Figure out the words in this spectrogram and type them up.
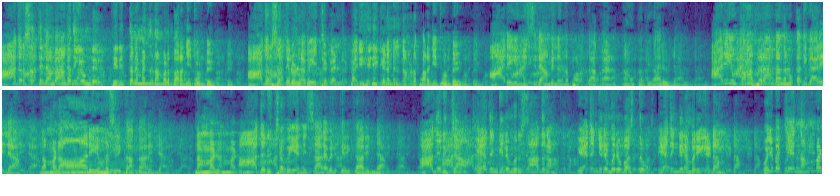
ആദർശത്തിൽ അപാകതയുണ്ട്. തിരുത്തണമെന്ന് നമ്മൾ പറഞ്ഞിട്ടുണ്ട്. ആദർശത്തിലുള്ള വീഴ്ചകൾ പരിഹരിക്കണമെന്ന് നമ്മൾ പറഞ്ഞിട്ടുണ്ട്. ആരെയും ഇസ്ലാമിൽ നിന്ന് പുറത്താക്കാൻ നമുക്ക് അധികാരമില്ല. ആരെയും കാഫിറാക്കാൻ നമുക്ക് അധികാരമില്ല. നമ്മൾ ആരെയും മുസ്ലിക്കാക്കാറില്ല നമ്മൾ ആദരിച്ചവയെ നിസ്സാരവൽക്കരിക്കാറില്ല. ആദരിച്ച ഏതെങ്കിലും ഒരു സാധനം ഏതെങ്കിലും ഒരു വസ്തു ഏതെങ്കിലും ഒരു ഇടം ഒരുപക്ഷെ നമ്മൾ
